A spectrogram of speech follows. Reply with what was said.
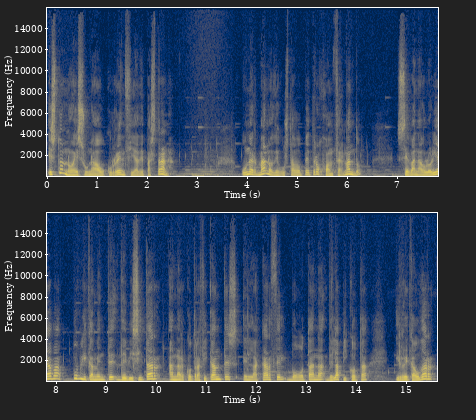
Esto no es una ocurrencia de Pastrana. Un hermano de Gustavo Petro, Juan Fernando, se vanagloriaba públicamente de visitar a narcotraficantes en la cárcel bogotana de La Picota y recaudar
